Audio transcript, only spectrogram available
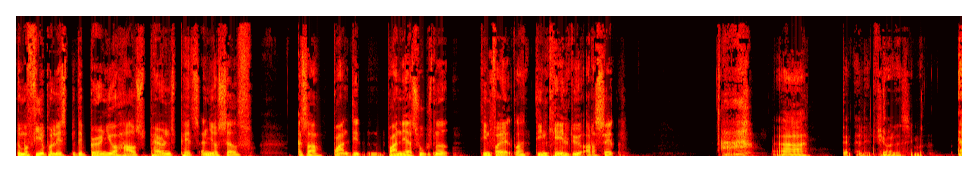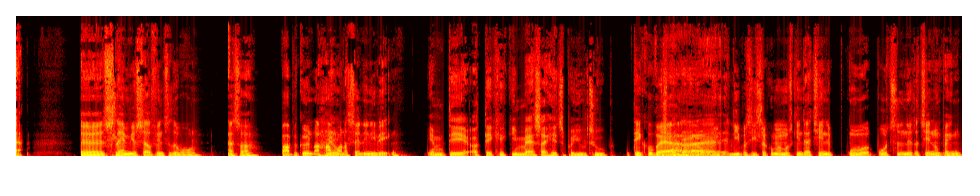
Nummer 4 på listen, det er burn your house, parents, pets and yourself. Altså, brænd, dit, brænd jeres hus ned, dine forældre, dine kæledyr og dig selv. Ah. Ah, den er lidt fjollet, Simon. Uh, slam yourself into the wall. Altså, bare begynd at hamre Jo. dig selv ind i væggen. Jamen det, og det kan give masser af hits på YouTube. Det kunne det være, ordentligt. øh, lige præcis, så kunne man måske endda tjene, bruge, bruge tiden lidt og tjene nogle penge.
